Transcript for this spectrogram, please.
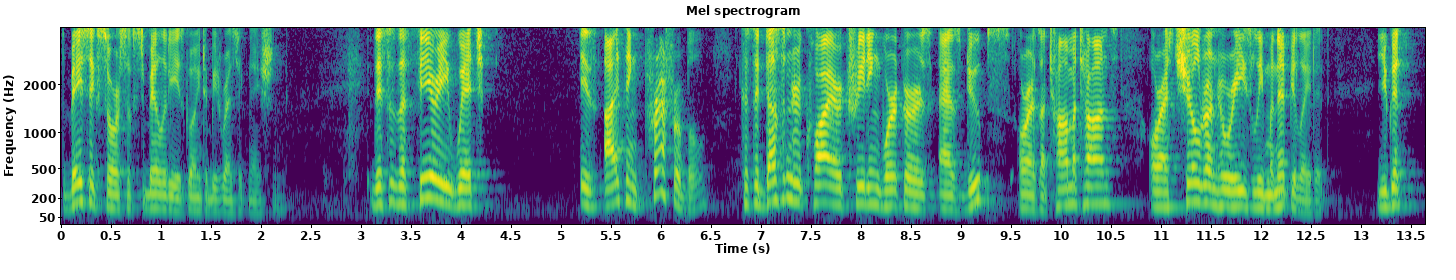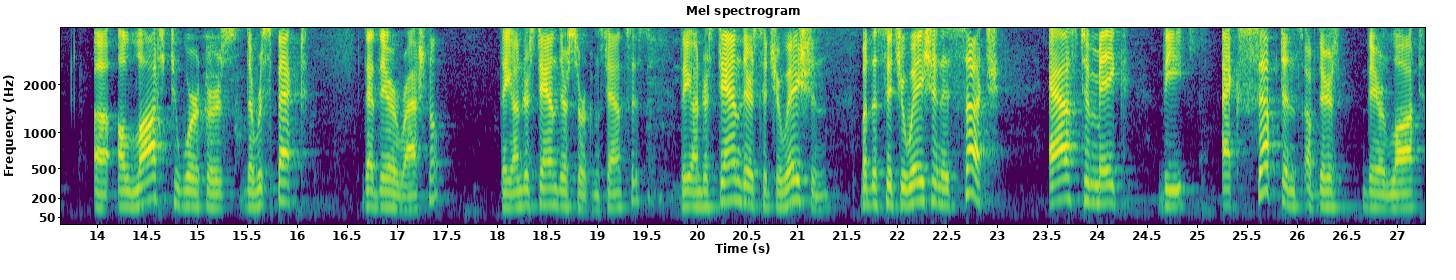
The basic source of stability is going to be resignation. This is a theory which is, I think, preferable because it doesn't require treating workers as dupes or as automatons or as children who are easily manipulated. You can uh, allot to workers the respect that they're rational, they understand their circumstances, they understand their situation, but the situation is such as to make the acceptance of their, their lot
